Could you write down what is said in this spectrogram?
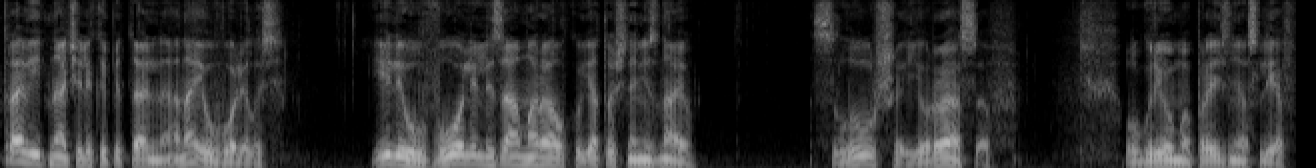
травить начали капитально, она и уволилась. Или уволили за аморалку, я точно не знаю. — Слушай, Юрасов, — угрюмо произнес Лев,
